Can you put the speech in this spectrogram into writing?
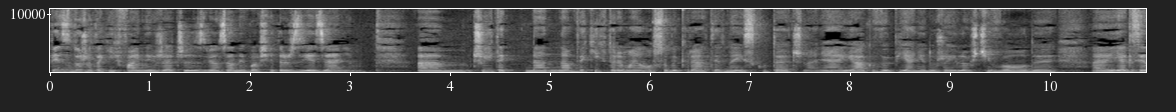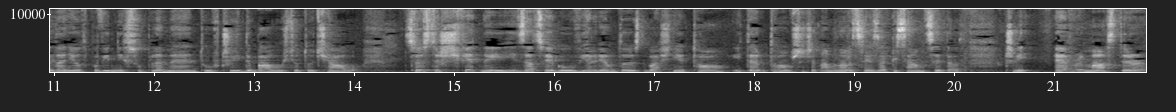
Więc dużo takich fajnych rzeczy związanych właśnie też z jedzeniem. Um, czyli te nawyki, które mają osoby kreatywne i skuteczne, nie? jak wypijanie dużej ilości wody, e, jak zjadanie odpowiednich suplementów, czyli dbałość o to ciało. Co jest też świetne i za co ja go uwielbiam, to jest właśnie to, i te, to Wam przeczytam, bo nawet sobie zapisałam cytat, czyli Every master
